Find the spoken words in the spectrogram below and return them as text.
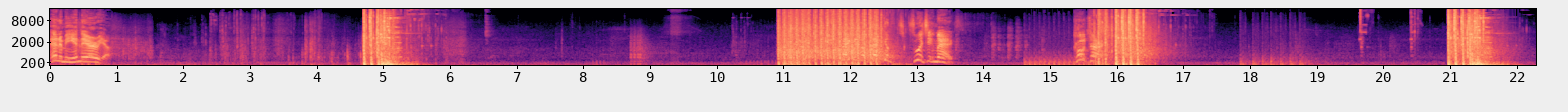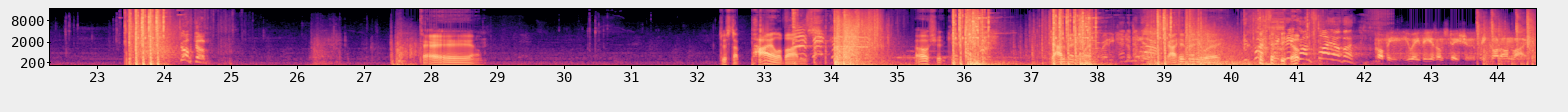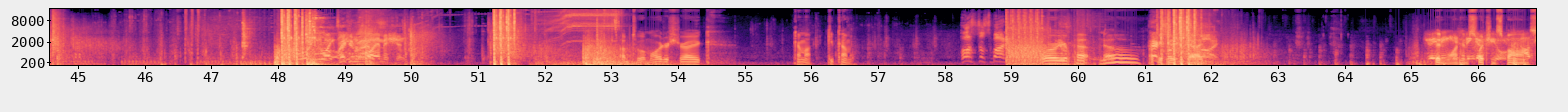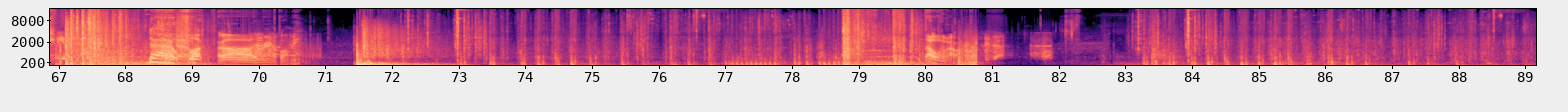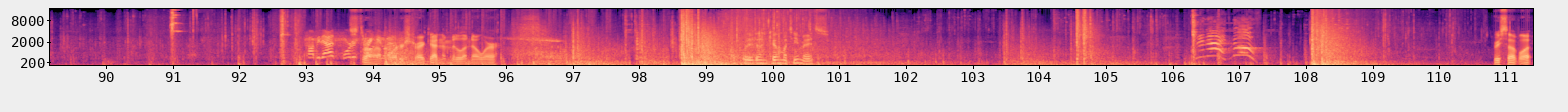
Enemy in the area! Taking effective! Switching mags! Contact! Dropped him! Damn. Just a pile of bodies. Oh shit, can't. Got him anyway. Ready to deploy. Got him anyway. Requesting Yep. Copy. UAV is on station. Recon online. Strike ready for fire mission. Up to a mortar strike. Come on, keep coming. Spotted! Warrior pet. No. Okay, good. He died. Didn't want him switching spawns. RTB at the top. No, fuck. Oh, they ran up on me. Oh. Copy that. Mortar Just throwing a strike mortar strike out in the middle of nowhere. Hopefully it doesn't kill my teammates. Grenade, move! We still have what?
